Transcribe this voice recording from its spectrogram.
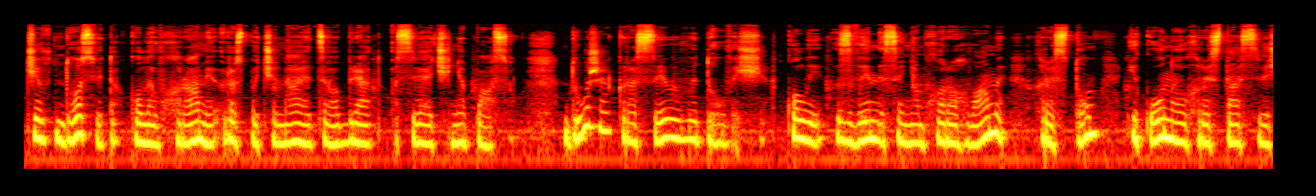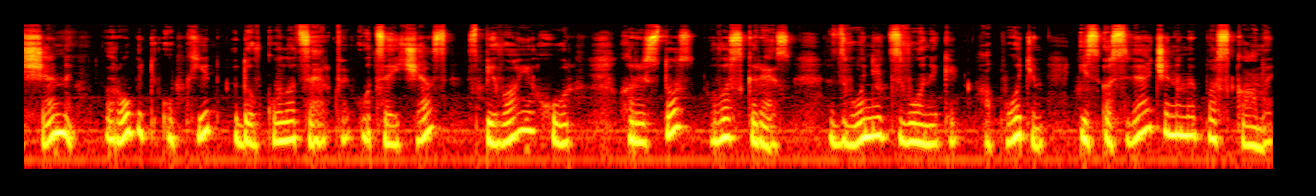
чи в досвіта, коли в храмі розпочинається обряд освячення пасок. Дуже красиве видовище, коли з винесенням хорогвами, хрестом, іконою Христа священник робить обхід довкола церкви. У цей час співає хор Христос Воскрес, дзвонять дзвоники, а потім із освяченими пасками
